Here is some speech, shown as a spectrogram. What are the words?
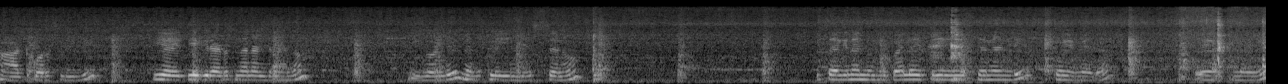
నాటు గొరసలు ఇవి. ఇవి అయితే ఎగిరెడుతున్నానండి నేను. ఇవ్వండి నేను క్లీన్ చేస్తాను. తగిన ఉల్లిపాయలు అయితే వేసానండి పొయ్యి మీద. వేస్తున్నాయి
